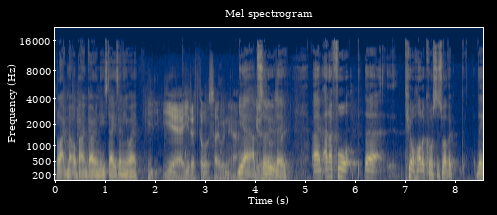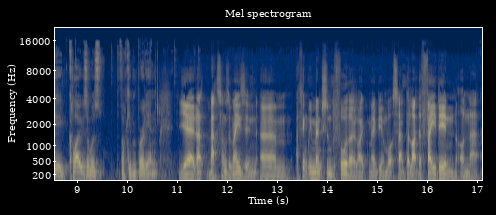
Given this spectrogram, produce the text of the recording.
black metal band going these days. Anyway, yeah, you'd have thought so, wouldn't you? Yeah, absolutely. so. Um, and I thought the Pure Holocaust as well. The the closer was fucking brilliant. Yeah, that that song's amazing. Um, I think we mentioned before though, like maybe on WhatsApp, but like the fade in on that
